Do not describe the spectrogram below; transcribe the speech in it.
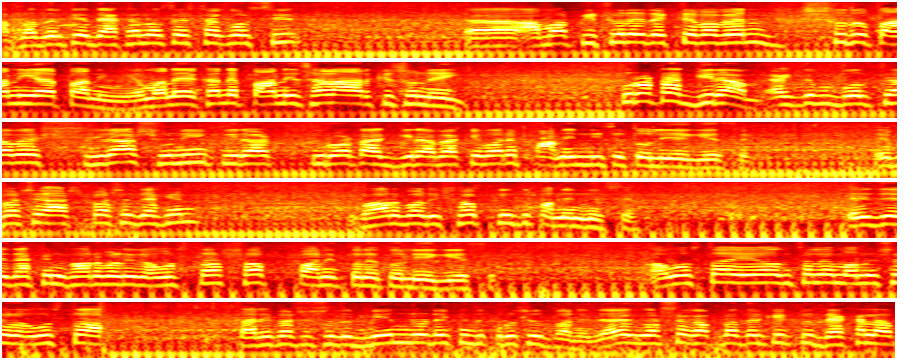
আপনাদেরকে দেখানোর চেষ্টা করছি। আমার পিছনে দেখতে পাবেন শুধু পানি আর পানি মানে এখানে পানি ছাড়া আর কিছু নেই। পুরোটা গ্রাম, একদম বলতে হবে শিরা, শুনি বিরাট পুরোটা গ্রাম একেবারে পানির নিচে তলিয়ে গিয়েছে। এপাশে আশপাশে দেখেন ঘর বাড়ি সব কিন্তু পানির নিচে। এই যে দেখেন ঘর বাড়ির অবস্থা, সব পানির তলে তলিয়ে গিয়েছে। অবস্থা, এই অঞ্চলে মানুষের অবস্থা। চারিপাশে শুধু মেন রোডে কিন্তু প্রচুর পানি। যাই হোক, দর্শক, আপনাদেরকে একটু দেখালাম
